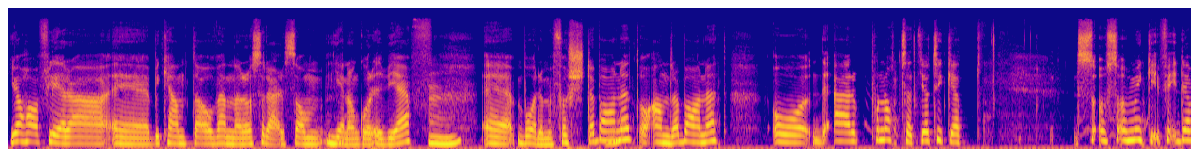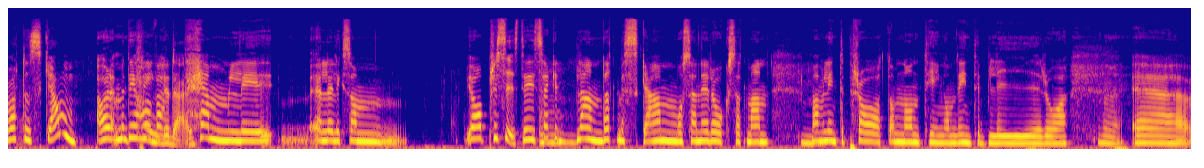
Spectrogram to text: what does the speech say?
Jag har flera eh, bekanta och vänner och sådär som genomgår IVF. Eh, både med första barnet och andra barnet. Och det är på något sätt, jag tycker att så, så mycket, för det har varit en skam. Ja, men det har kring det varit där. hemlig, eller liksom Ja precis, det är säkert Mm. blandat med skam och sen är det också att man, man vill inte prata om någonting om det inte blir. Och, eh,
